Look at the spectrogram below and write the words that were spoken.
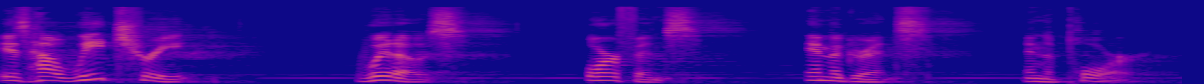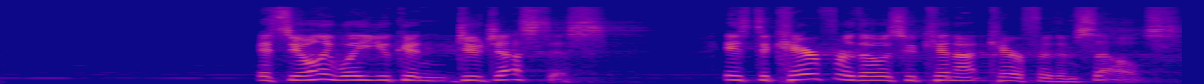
is how we treat widows, orphans, immigrants, and the poor. It's the only way you can do justice, is to care for those who cannot care for themselves.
